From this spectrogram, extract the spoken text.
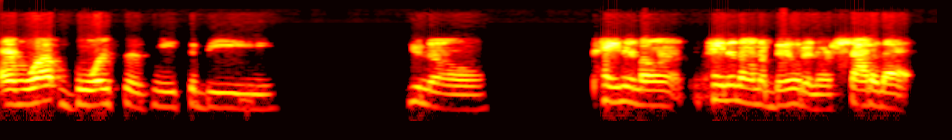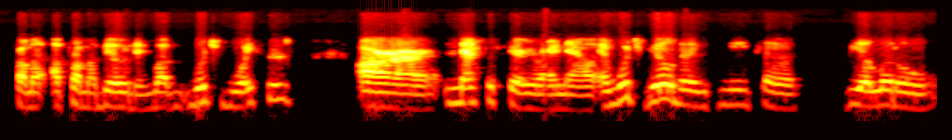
and what voices need to be, you know, painted on painted on a building or shot at from a from a building, what which voices are necessary right now, and which buildings need to be a little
